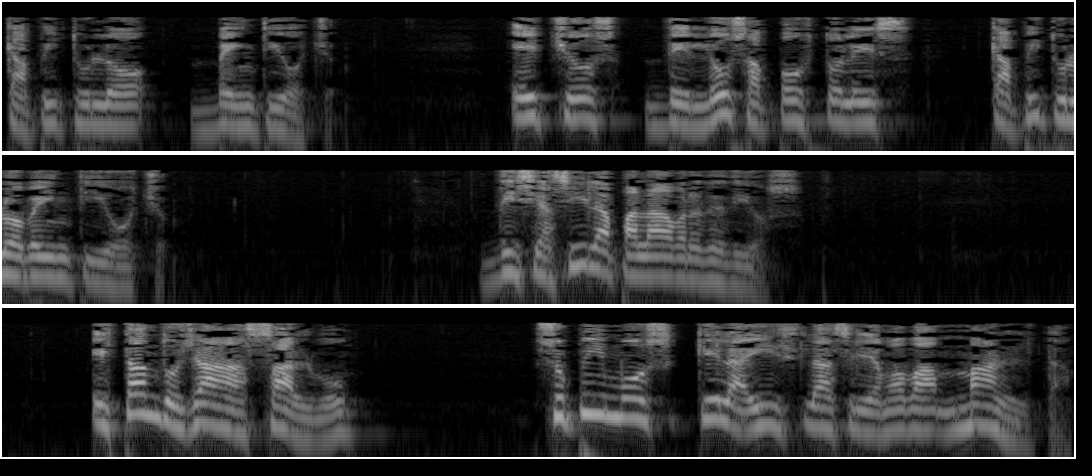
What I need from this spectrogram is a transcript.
capítulo 28. Hechos de los Apóstoles, capítulo 28. Dice así la palabra de Dios. Estando ya a salvo, supimos que la isla se llamaba Malta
